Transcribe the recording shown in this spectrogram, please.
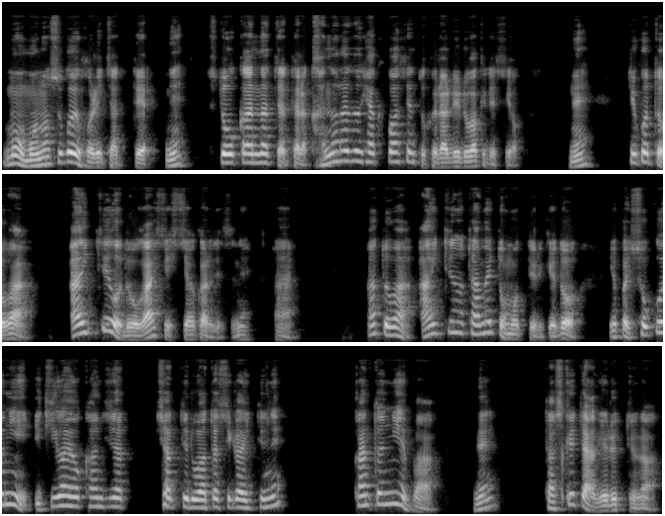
もうものすごい惚れちゃって、ね、ストーカーになっちゃったら必ず100%振られるわけですよ。ね。っていうことは、相手を度外視しちゃうからですね。はい。あとは、相手のためと思ってるけど、やっぱりそこに生きがいを感じちゃってる私がいてね、簡単に言えば、ね、助けてあげるっていうのは、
